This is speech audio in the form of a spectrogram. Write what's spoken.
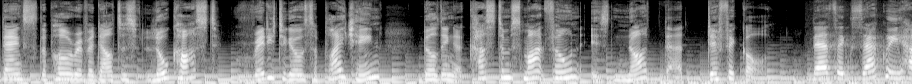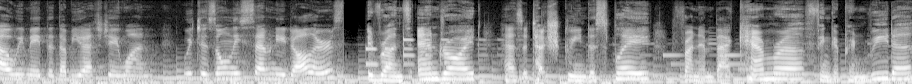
thanks to the Pearl River Delta's low cost, ready to go supply chain, building a custom smartphone is not that difficult. That's exactly how we made the WSJ1, which is only $70. It runs Android, has a touchscreen display, front and back camera, fingerprint reader,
